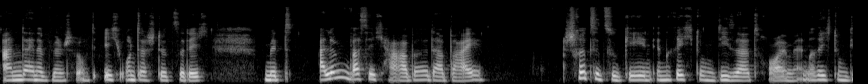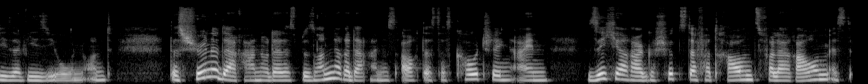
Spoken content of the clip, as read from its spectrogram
an deine Wünsche. Und ich unterstütze dich mit allem, was ich habe, dabei Schritte zu gehen in Richtung dieser Träume, in Richtung dieser Vision. Und das Schöne daran oder das Besondere daran ist auch, dass das Coaching ein sicherer, geschützter, vertrauensvoller Raum ist,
